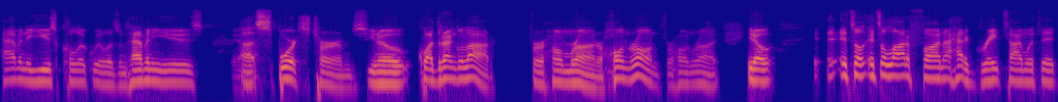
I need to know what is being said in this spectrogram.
having to use colloquialisms, having to use uh, yeah. uh, sports terms, you know, cuadrangular for home run or home run for home run. You know, it, it's a it's a lot of fun. I had a great time with it,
